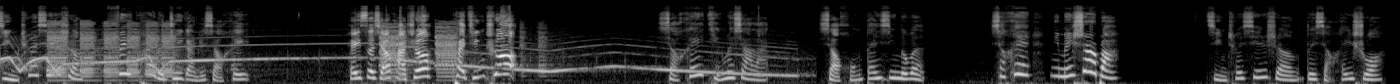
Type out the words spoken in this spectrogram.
警车先生飞快地追赶着小黑，黑色小卡车，快停车！小黑停了下来。小红担心地问：“小黑，你没事吧？”警车先生对小黑说：“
